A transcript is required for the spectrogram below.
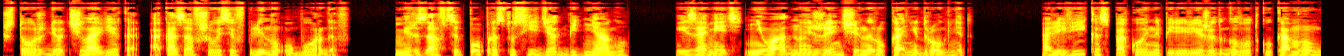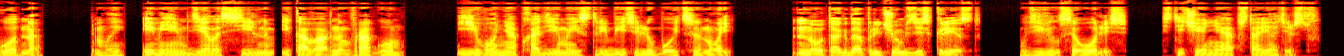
«Что ждет человека, оказавшегося в плену у боргов? Мерзавцы попросту съедят беднягу. И заметь, ни у одной женщины рука не дрогнет. Оливийка спокойно перережет глотку кому угодно. Мы имеем дело с сильным и коварным врагом. Его необходимо истребить любой ценой. «Но тогда при чем здесь крест?» — удивился Олесь. «Стечение обстоятельств»,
